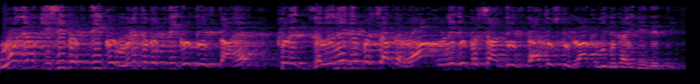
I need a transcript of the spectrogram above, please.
वो जब किसी व्यक्ति को, मृत व्यक्ति को देखता है, फिर जलने के पश्चात, राख होने के पश्चात देखता है तो उसकी राख भी दिखाई नहीं देती।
